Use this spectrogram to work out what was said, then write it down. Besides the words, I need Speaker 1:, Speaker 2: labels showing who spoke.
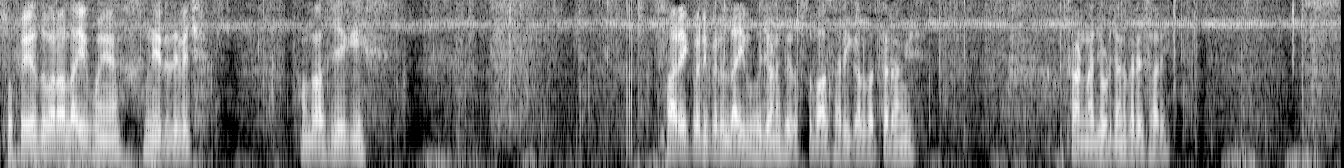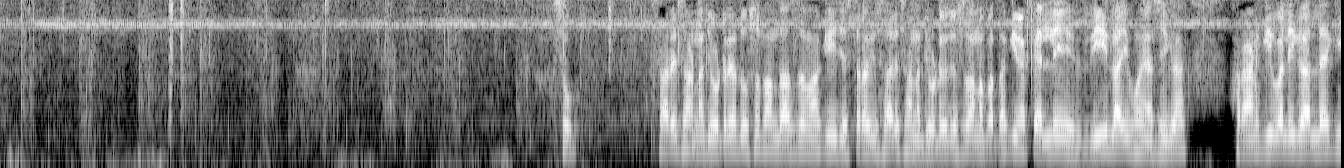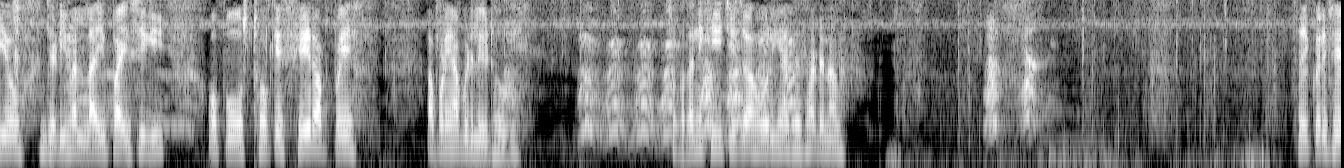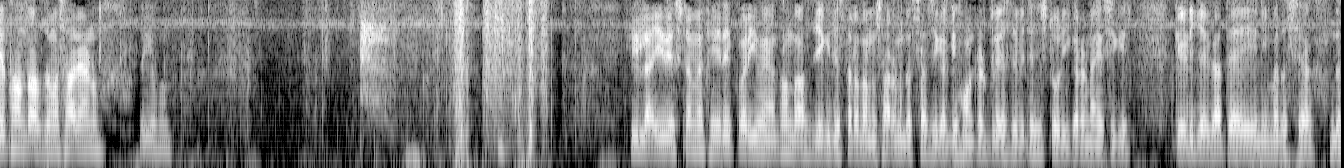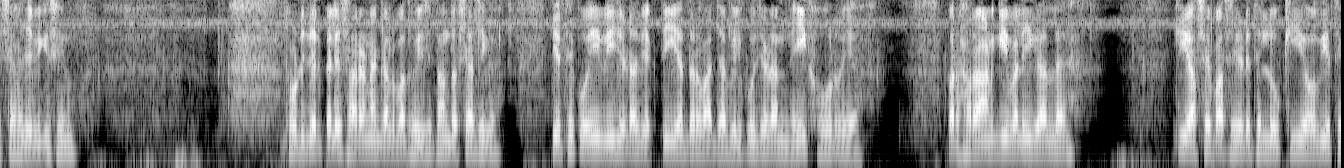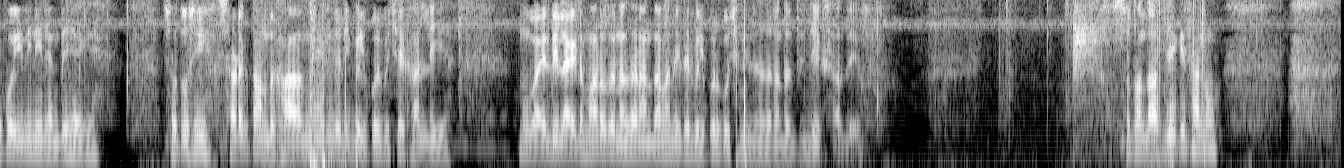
Speaker 1: ਸੋ ਫੇਰ ਦੁਬਾਰਾ ਲਾਈਵ ਹੋਏ ਆ ਨੇੜੇ ਦੇ ਵਿੱਚ। ਤੁਹਾਨੂੰ ਦੱਸ ਦਈਏ ਕਿ ਸਾਰੇ ਇੱਕ ਵਾਰੀ ਪਹਿਲਾਂ ਲਾਈਵ ਹੋ ਜਾਣ, ਫਿਰ ਉਸ ਤੋਂ ਬਾਅਦ ਸਾਰੀ ਗੱਲਬਾਤ ਕਰਾਂਗੇ। ਸਾਡੇ ਨਾਲ ਜੁੜ ਜਾਣ ਪਹਿਲੇ ਸਾਰੇ। ਸੋ ਸਾਰੇ ਸਾਡੇ ਨਾਲ ਜੁੜ ਰਹੇ। ਆ ਦੋਸਤੋ, ਤੁਹਾਨੂੰ ਦੱਸ ਦਵਾਂ ਕਿ ਜਿਸ ਤਰ੍ਹਾਂ ਵੀ ਸਾਰੇ ਸਾਡੇ ਨਾਲ ਜੁੜ ਰਹੇ ਹੋ, ਜਿਸ ਤੁਹਾਨੂੰ ਪਤਾ ਕਿ ਮੈਂ ਪਹਿਲੇ ਵੀ ਲਾਈਵ ਹੋਇਆ ਸੀਗਾ। ਹੈਰਾਨਗੀ ਵਾਲੀ ਗੱਲ ਹੈ ਕਿ ਉਹ ਜਿਹੜੀ ਮੈਂ ਲਾਈਵ ਪਾਈ ਸੀਗੀ, ਉਹ ਪੋਸਟ ਹੋ ਕੇ ਫਿਰ ਆਪੇ ਆਪਣੇ ਆਪ ਹੀ ਡਿਲੀਟ ਹੋ ਗਈ। ਸੋ ਪਤਾ ਨਹੀਂ ਕੀ ਚੀਜ਼ਾਂ ਹੋ ਰਹੀਆਂ ਇੱਥੇ ਸਾਡੇ ਨਾਲ। ਸੋ ਇੱਕ ਵਾਰੀ ਫੇਰ ਤੁਹਾਨੂੰ ਦੱਸ ਦਵਾਂ ਸਾਰਿਆਂ ਨੂੰ। ਵੀ ਹੁਣ ਕਿ ਲਾਈਵ ਇਸ ਟਾਈਮ ਮੈਂ ਫੇਰ ਇੱਕ ਵਾਰੀ ਹੋਇਆ ਤੁਹਾਨੂੰ ਦੱਸ ਦਈਏ ਕਿ ਜਿਸ ਤਰ੍ਹਾਂ ਤੁਹਾਨੂੰ ਸਾਰਿਆਂ ਨੂੰ ਦੱਸਿਆ ਸੀਗਾ ਕਿ ਹੌਂਟਡ ਪਲੇਸ ਦੇ ਵਿੱਚ ਅਸੀਂ ਸਟੋਰੀ ਕਰਨ ਆਏ ਸੀਗੇ। ਕਿਹੜੀ ਜਗ੍ਹਾ ਤੇ ਆਏ ਇਹ ਨਹੀਂ ਮੈਂ ਦੱਸਿਆ ਦੱਸਿਆ ਹਜੇ ਵੀ ਕਿਸੇ ਨੂੰ। ਥੋੜੀ ਦੇਰ ਪਹਿਲੇ ਸਾਰਿਆਂ ਨਾਲ ਗੱਲਬਾਤ ਹੋਈ ਸੀ, ਤੁਹਾਨੂੰ ਦੱਸਿਆ ਸੀਗਾ ਕਿ ਇੱਥੇ ਕੋਈ ਵੀ ਜਿਹੜਾ ਵਿਅਕਤੀ ਹੈ, ਦਰਵਾਜ਼ਾ ਬਿਲਕੁਲ ਜਿਹੜਾ ਨਹੀਂ ਖੋਲ ਰਿਹਾ। ਪਰ ਹੈਰਾਨਗੀ ਵਾਲੀ ਗੱਲ ਹੈ ਕਿ ਆਸੇ-ਪਾਸੇ ਜਿਹੜੇ ਇੱਥੇ ਲੋਕੀ ਆ, ਉਹ ਵੀ ਇੱਥੇ ਕੋਈ ਵੀ ਨਹੀਂ ਰਹਿੰਦੇ ਹੈਗੇ। ਸੋ ਤੁਸੀਂ ਸੜਕ ਤੁਹਾਨੂੰ ਦਿਖਾ ਦਿੰਦੇ ਆ ਕਿ ਜਿਹੜੀ ਬਿਲਕੁਲ ਪਿੱਛੇ ਖਾਲੀ ਹੈ। ਮੋਬਾਈਲ ਦੀ ਲਾਈਟ ਮਾਰੋ ਤਾਂ ਨਜ਼ਰ ਆਉਂਦਾ ਵਾ, ਨਹੀਂ ਤੇ ਬਿਲਕੁਲ ਕੁਝ ਨਹੀਂ ਨਜ਼ਰ ਆਉਂਦਾ, ਤੁਸੀਂ ਦੇਖ ਸਕਦੇ ਹੋ। ਸੋ ਤੁਹਾਨੂੰ ਦੱਸ ਦਈਏ ਕਿ ਸਾਨੂੰ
